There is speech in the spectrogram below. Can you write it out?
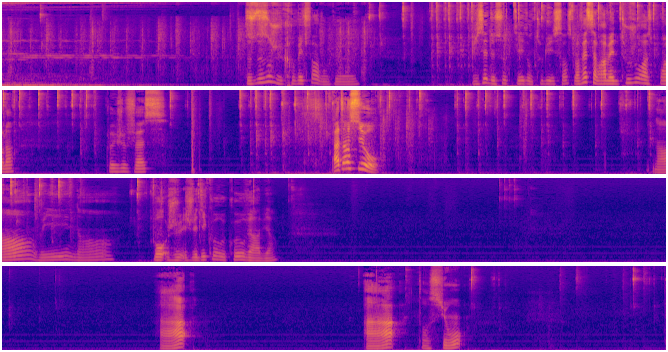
De toute façon je vais crever de faim donc euh... J'essaie de sauter dans tous les sens. Mais en fait ça me ramène toujours à ce point là Quoi que je fasse. Attention Non, oui, non. Bon, je, vais déco on verra bien. Ah. Ah, attention.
